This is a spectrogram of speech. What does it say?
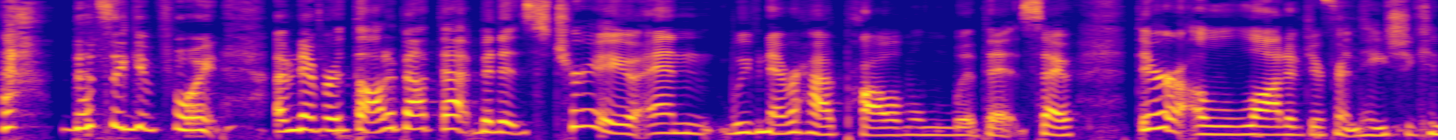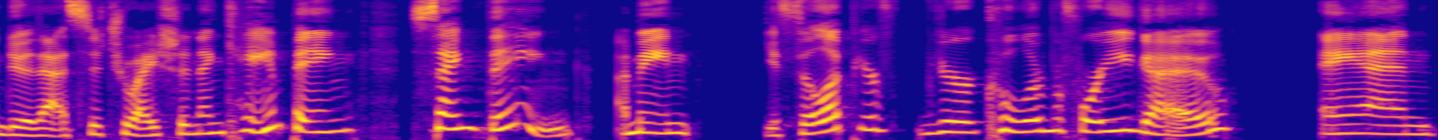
That's a good point. I've never thought about that, but it's true. And we've never had a problem with it. So there are a lot of different things you can do in that situation. And camping, same thing. I mean, you fill up your your cooler before you go and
